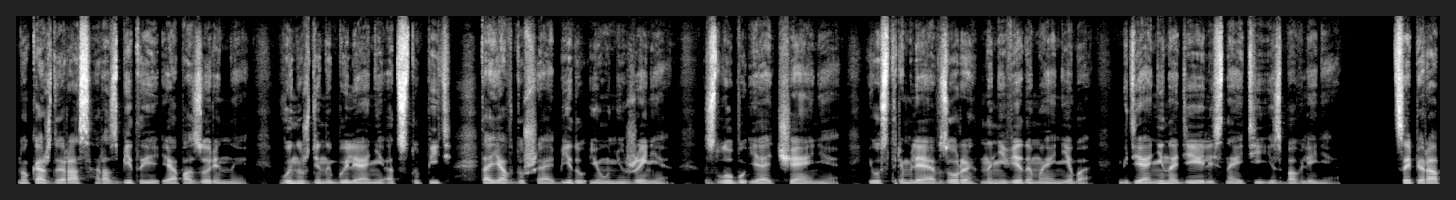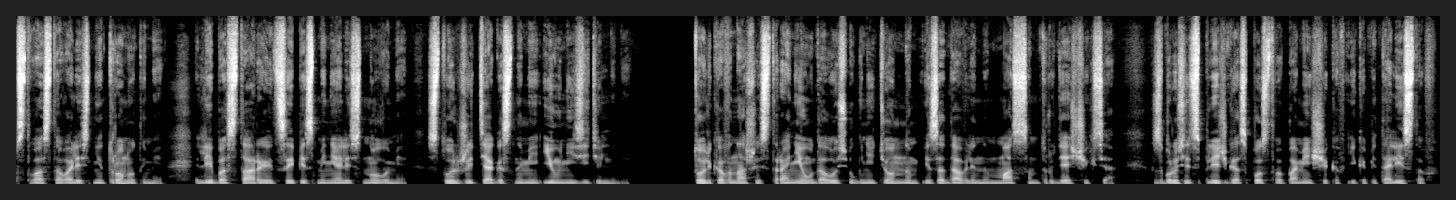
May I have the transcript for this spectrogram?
Но каждый раз разбитые и опозоренные вынуждены были они отступить, тая в душе обиду и унижение, злобу и отчаяние и устремляя взоры на неведомое небо, где они надеялись найти избавление. Цепи рабства оставались нетронутыми, либо старые цепи сменялись новыми, столь же тягостными и унизительными. Только в нашей стране удалось угнетённым и задавленным массам трудящихся сбросить с плеч господство помещиков и капиталистов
